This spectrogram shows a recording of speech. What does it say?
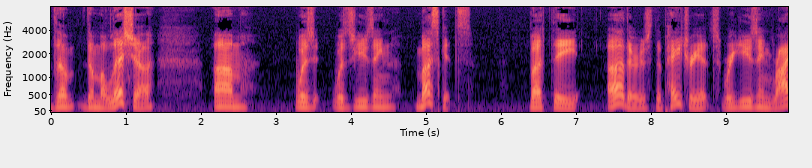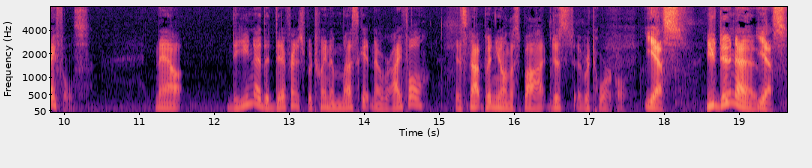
the the militia um, was was using muskets, but the others, the patriots, were using rifles. Now, do you know the difference between a musket and a rifle? It's not putting you on the spot, just rhetorical. Yes. You do know. Yes.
